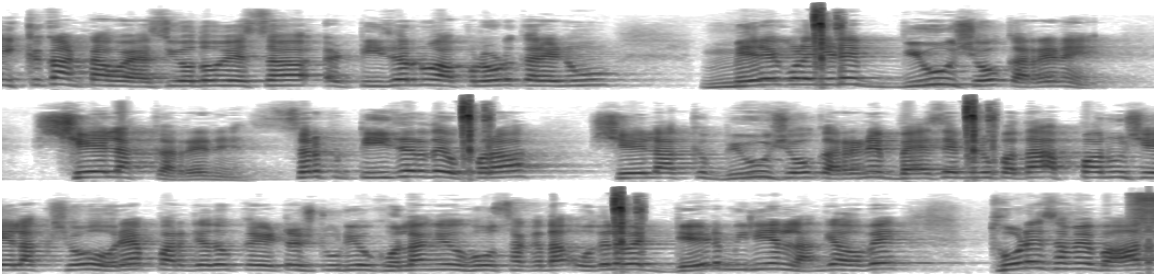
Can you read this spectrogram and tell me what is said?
1 ਘੰਟਾ ਹੋਇਆ ਸੀ, ਉਦੋਂ ਇਸ ਟੀਜ਼ਰ ਨੂੰ ਅਪਲੋਡ ਕਰੇ ਨੂੰ, ਮੇਰੇ ਕੋਲੇ ਜਿਹੜੇ ਵਿਊ ਸ਼ੋ ਕਰ ਰਹੇ ਨੇ 6 ਲੱਖ ਕਰ ਰਹੇ ਨੇ। ਸਿਰਫ ਟੀਜ਼ਰ ਦੇ ਉੱਪਰ 6 ਲੱਖ ਵਿਊ ਸ਼ੋ ਕਰ ਰਹੇ ਨੇ। ਵੈਸੇ ਮੈਨੂੰ ਪਤਾ ਆਪਾਂ ਨੂੰ 6 ਲੱਖ ਸ਼ੋ ਹੋ ਰਿਹਾ, ਪਰ ਜਦੋਂ ਕ੍ਰੀਏਟਰ ਸਟੂਡੀਓ ਖੋਲਾਂਗੇ, ਹੋ ਸਕਦਾ ਉਹਦੇ ਲਵੇ 1.5 ਮਿਲੀਅਨ ਲੰਘ ਗਿਆ ਹੋਵੇ। ਥੋੜੇ ਸਮੇਂ ਬਾਅਦ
